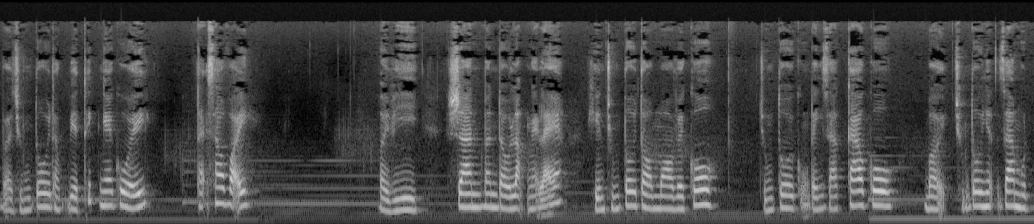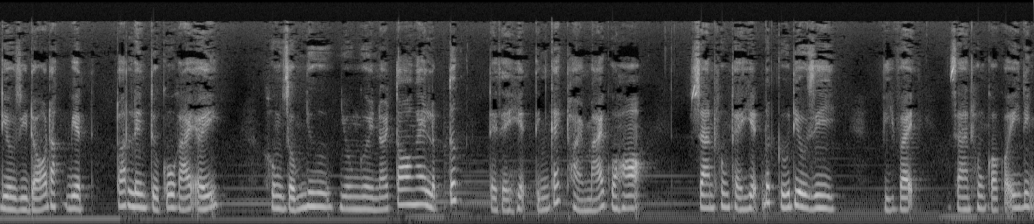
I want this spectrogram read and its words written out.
và chúng tôi đặc biệt thích nghe cô ấy. Tại sao vậy? Bởi vì Jean ban đầu lặng lẽ lẽ khiến chúng tôi tò mò về cô. Chúng tôi cũng đánh giá cao cô bởi chúng tôi nhận ra một điều gì đó đặc biệt toát lên từ cô gái ấy. Không giống như nhiều người nói to ngay lập tức để thể hiện tính cách thoải mái của họ. Gian không thể hiện bất cứ điều gì. Vì vậy, gian không có có ý định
